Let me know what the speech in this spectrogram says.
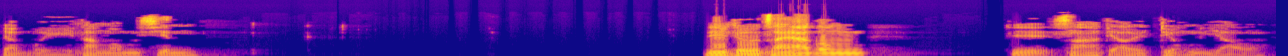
也袂当往生，你就知影讲这三条的重要啊。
